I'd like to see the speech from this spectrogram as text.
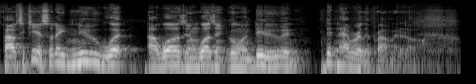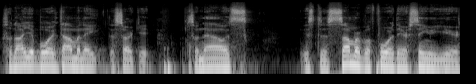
five or six years, so they knew what I was and wasn't going to do, and didn't have a really a problem at all. So now your boys dominate the circuit. So now it's it's the summer before their senior year.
